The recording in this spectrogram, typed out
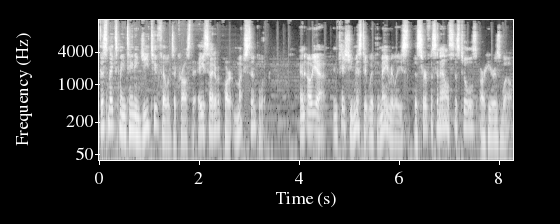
This makes maintaining G2 fillets across the A side of a part much simpler. And oh yeah, in case you missed it with the May release, the surface analysis tools are here as well.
